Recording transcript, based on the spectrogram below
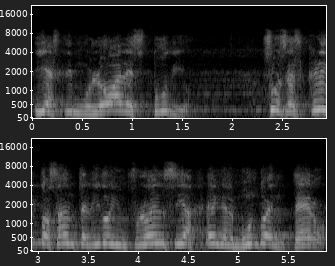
y estimuló al estudio. Sus escritos han tenido influencia en el mundo entero.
